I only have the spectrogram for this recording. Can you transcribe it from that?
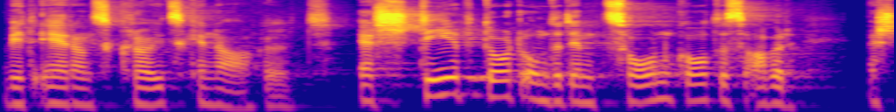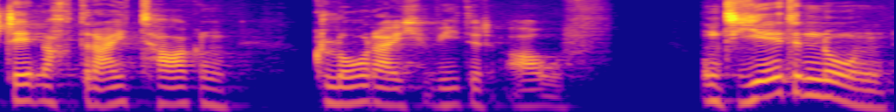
wird er ans Kreuz genagelt. Er stirbt dort unter dem Zorn Gottes, aber er steht nach drei Tagen glorreich wieder auf. Und jeder nun,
